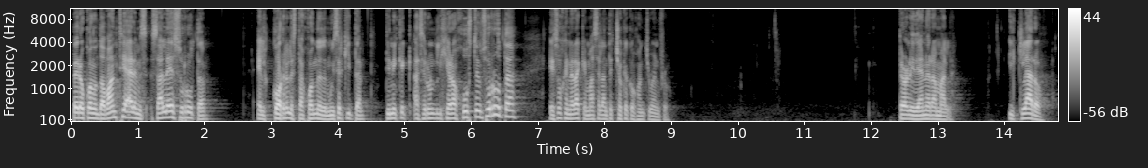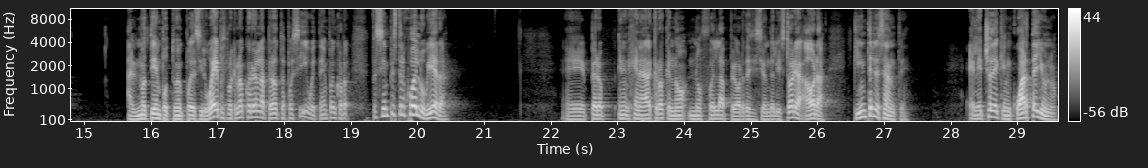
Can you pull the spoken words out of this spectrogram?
Pero cuando Davante Adams sale de su ruta, el corre le está jugando desde muy cerquita. Tiene que hacer un ligero ajuste en su ruta. Eso genera que más adelante choque con Hunter Renfro. Pero la idea no era mala. Y claro, al mismo tiempo tú me puedes decir, güey, pues ¿por qué no corrieron la pelota? Pues sí, güey, también pueden correr. Pues siempre está el juego del hubiera. Eh, pero en general creo que no, no fue la peor decisión de la historia. Ahora, qué interesante el hecho de que en cuarta y uno,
